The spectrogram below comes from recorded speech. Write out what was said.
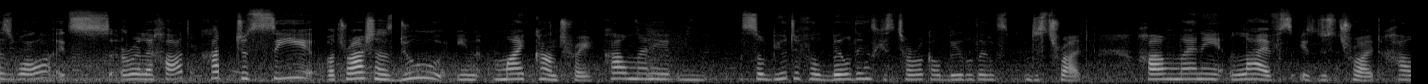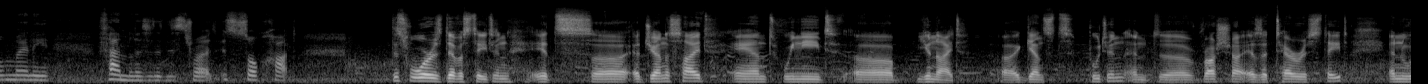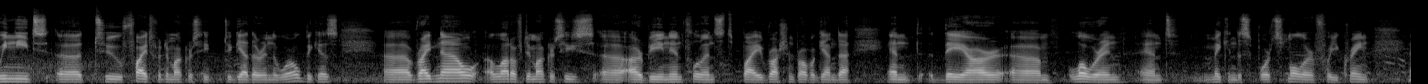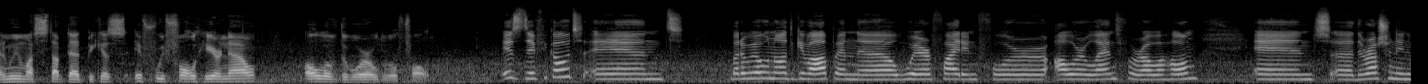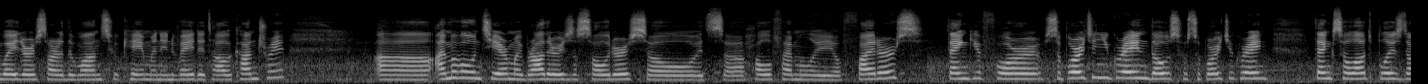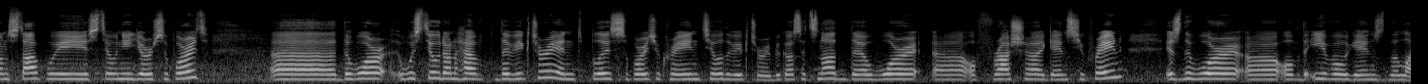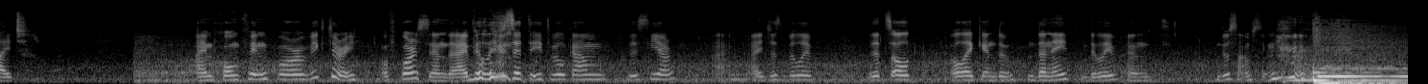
Russia's war. It's really hard. Hard to see what Russians do in my country. How many so beautiful buildings, historical buildings destroyed. How many lives is destroyed. How many families is destroyed. It's so hard. This war is devastating. It's uh, a genocide, and we need uh, unite against Putin and uh, Russia as a terrorist state, and we need uh, to fight for democracy together in the world because uh, right now a lot of democracies are being influenced by Russian propaganda, and they are um, lowering and making the support smaller for Ukraine, and we must stop that because if we fall here now, all of the world will fall. It's difficult, and but we will not give up, and uh, we're fighting for our land, for our home. And uh, the Russian invaders are the ones who came and invaded our country. Uh, I'm a volunteer, my brother is a soldier, so it's a whole family of fighters. Thank you for supporting Ukraine, those who support Ukraine. Thanks a lot, please don't stop, we still need your support. Uh, the war we still don't have the victory and please support ukraine till the victory because it's not the war uh, of russia against ukraine. It's the war uh, of the evil against the light. I'm hoping for victory of course and i believe that it will come this year. I, I just believe that's all all i can do. Donate believe and do something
